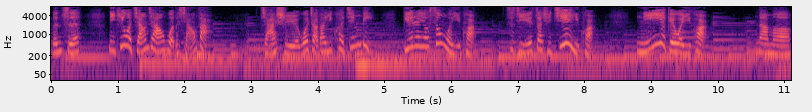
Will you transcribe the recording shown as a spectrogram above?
伦茨，你听我讲讲我的想法。假使我找到一块金币，别人又送我一块，自己再去借一块，你也给我一块，那么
